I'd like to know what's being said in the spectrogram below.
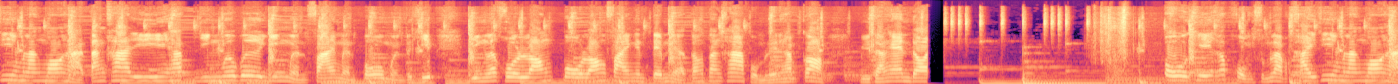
ที่กำลังมองหาตั้งค่าดีๆนะครับ ยิงเวอร์เวอร์ยิงเหมือนไฟล์เหมือนโปรเหมือนสคริปต์ยิงแล้วคนร้องโปรร้องไฟล์เงินเต็มเนี่ยต้องตั้งค่าผมเลยนะครับ ก็มีทั้ง Android โอเคครับผมสำหรับใครที่กำลังมองหา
